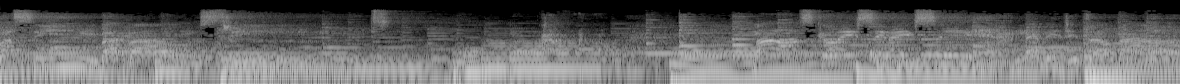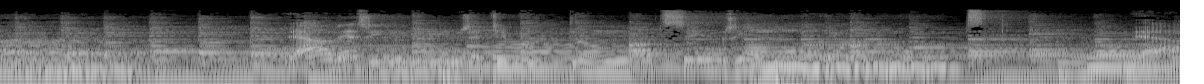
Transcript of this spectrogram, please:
vlastným barvám stříc. Má lásko, nejsi, nejsi neviditeľná. Ja věřím, že ti budu moci říct. Já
